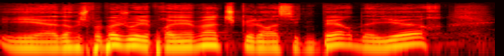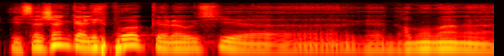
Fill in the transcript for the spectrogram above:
Et donc, je peux pas jouer les premiers matchs que le Racing perd, d'ailleurs. Et sachant qu'à l'époque, là aussi, un grand moment euh,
